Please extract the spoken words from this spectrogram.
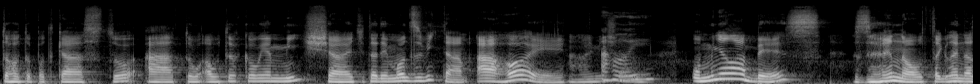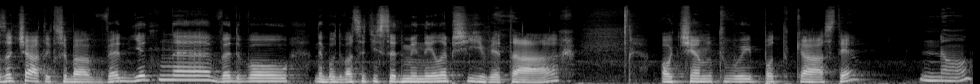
tohoto podcastu a tou autorkou je Míša. Já ti tady moc vítám. Ahoj. Ahoj, Míšo. Ahoj. Uměla bys zhrnout takhle na začátek, třeba ve jedné, ve dvou nebo 27 nejlepších větách, o čem tvůj podcast je? No,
